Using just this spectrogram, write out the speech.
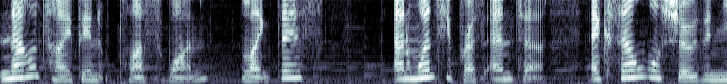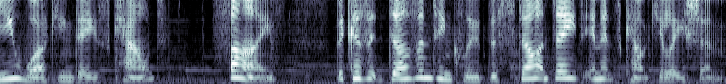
Now type in plus 1, like this, and once you press enter, Excel will show the new working days count, 5, because it doesn't include the start date in its calculation.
